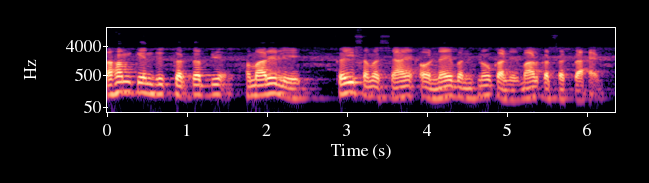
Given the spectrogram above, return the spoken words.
अहम केंद्रित कर्तव्य हमारे लिए कई समस्याएँ और नए बंधनों का निर्माण कर सकता है।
